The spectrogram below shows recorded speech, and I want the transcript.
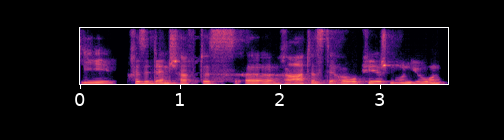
die Präsidentschaft des äh, Rates der Europäischen Union.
